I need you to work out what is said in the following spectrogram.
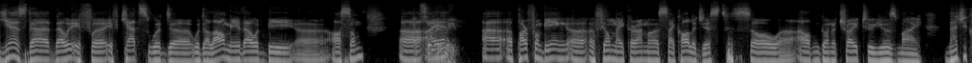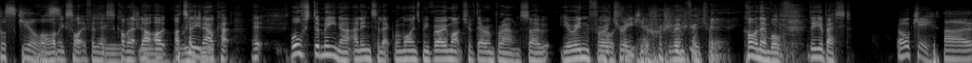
Yes, that that if uh, if Catz would uh, would allow me, that would be uh, awesome. Uh, Absolutely. I, uh, apart from being a, a, filmmaker, I'm a psychologist, so uh, I'm going to try to use my magical skills. Oh, I'm excited for this. Come on, now I'll, I'll tell you now, Cat. Wolf's demeanor and intellect reminds me very much of Derren Brown, so you're in for oh, a treat. You. You're in for a treat. Come on then, Wolf. Do your best. Okay, uh,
